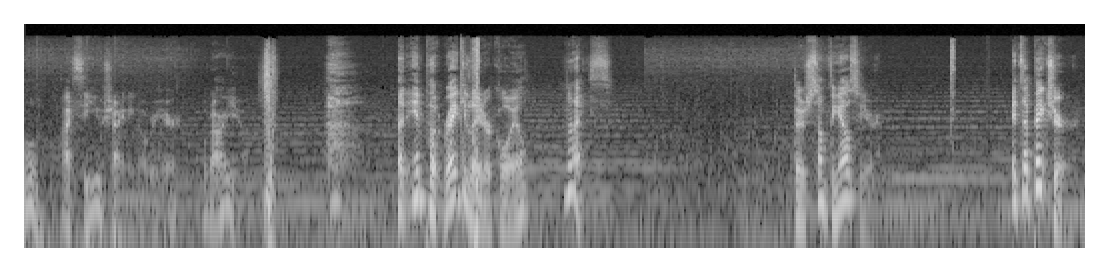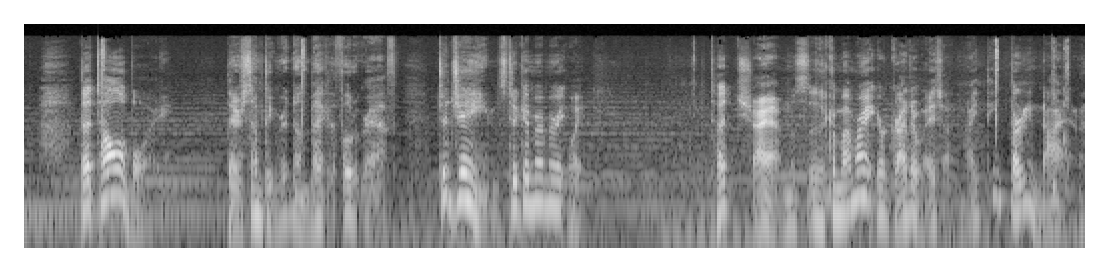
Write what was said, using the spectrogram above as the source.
Oh, I see you shining over here. What are you? An input regulator coil? Nice. There's something else here. It's a picture. The tall boy. There's something written on the back of the photograph. To James, to commemorate. Wait. To James, to commemorate your graduation, 1939.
